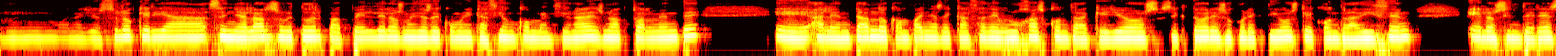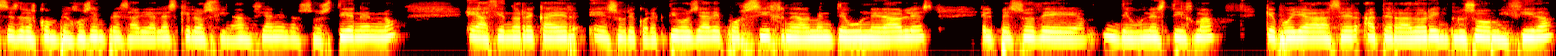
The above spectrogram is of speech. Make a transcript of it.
Bueno, yo solo quería señalar sobre todo el papel de los medios de comunicación convencionales ¿no? actualmente, eh, alentando campañas de caza de brujas contra aquellos sectores o colectivos que contradicen eh, los intereses de los complejos empresariales que los financian y los sostienen, ¿no? Eh, haciendo recaer sobre colectivos ya de por sí generalmente vulnerables el peso de, de, un estigma que puede llegar a ser aterrador e incluso homicida,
